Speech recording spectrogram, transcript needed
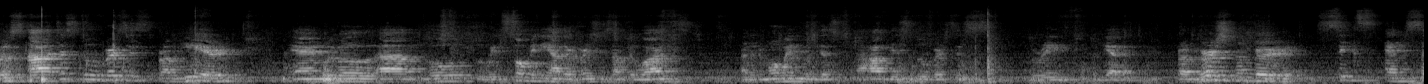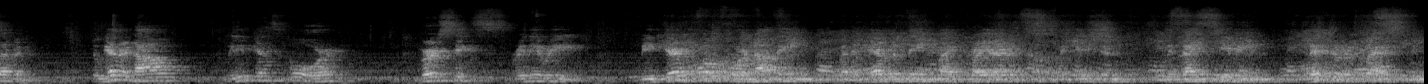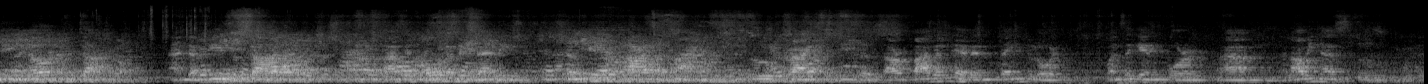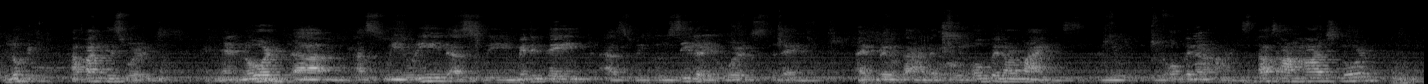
Well, uh, just two verses from here, and we will um, go with so many other verses afterwards. And at the moment, we'll just have these two verses to read together. From verse number 6 and 7. Together now, Philippians 4, verse 6, really read. Be careful for nothing, but in everything by prayer and supplication, with thanksgiving, let your requests be made known unto God. And the peace of God, which passes all understanding, shall keep your hearts and minds through Christ Jesus. Our Father in heaven, thank you, Lord, once again for um, allowing us to look upon this word. And Lord, um, as we read, as we meditate, as we consider your words today, I pray, God, that you will open our minds and you will open our hearts. Touch our hearts, Lord,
